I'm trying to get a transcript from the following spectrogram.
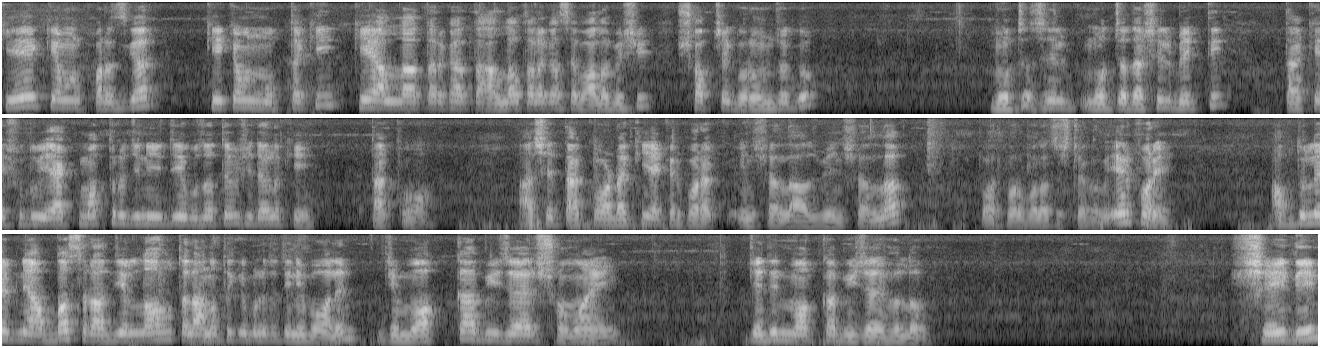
কে কেমন ফরজগার কে কেমন মুত্তাকি, কে আল্লাহ তার কাছে আল্লাহ তালার কাছে ভালোবেসি সবচেয়ে গ্রহণযোগ্য মর্যাদাশীল মর্যাদাশীল ব্যক্তি, তাকে শুধু একমাত্র জিনিস দিয়ে বোঝাতে হবে সেটা হলো কি? তাকোয়া আর সে তাকোয়াটা কি? একের পর এক ইনশাল্লাহ আসবে ইনশাল্লাহ পরপর বলার চেষ্টা করবে। এরপরে আবদুল্লাহ ইবনে আব্বাস রাদিয়াল্লাহ তালা আনু থেকে বর্ণিত তিনি বলেন যে, মক্কা বিজয়ের সময় যেদিন মক্কা বিজয় হলো, সেই দিন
